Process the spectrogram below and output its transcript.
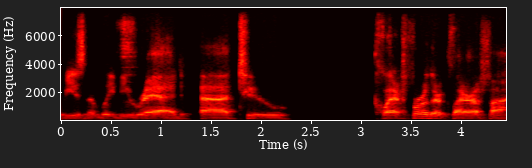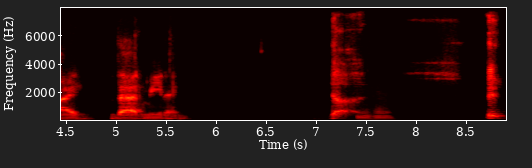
reasonably be read uh, to cl- further clarify that meaning. Yeah. Mm-hmm. It,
